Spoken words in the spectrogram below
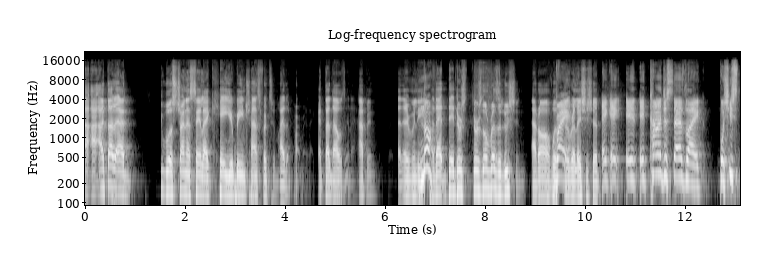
I, I- I thought that he was trying to say like, "Hey, you're being transferred to my department." Like, I thought that was gonna happen. And they really No. that they, there's there's no resolution at all with Right. the relationship. It it it, it kind of just says like, well, she's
